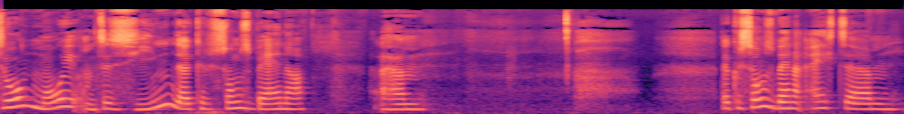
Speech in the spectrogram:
zo mooi om te zien dat ik er soms bijna. Ik er soms bijna echt um,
